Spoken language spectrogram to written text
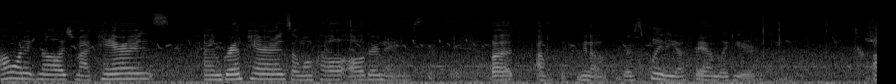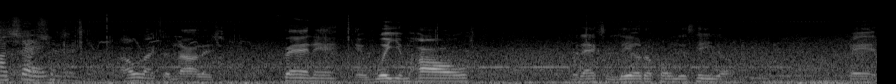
I want to acknowledge my parents and grandparents. I won't call all their names, but I, you know, there's plenty of family here. Ashe. I would like to acknowledge Fanny and William Hall that actually lived up on this hill. Had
